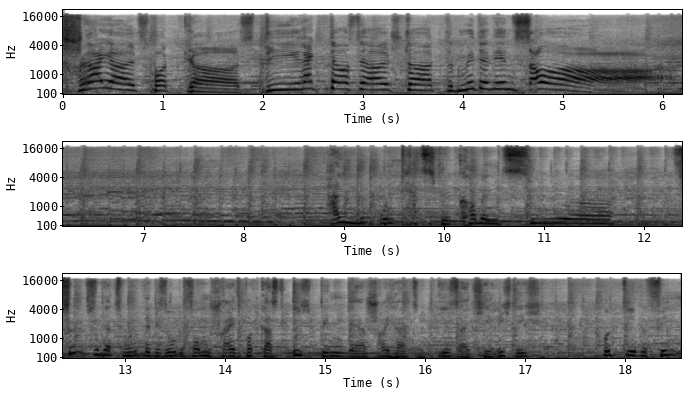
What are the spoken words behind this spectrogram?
Schreihals Podcast. Direkt aus der Altstadt mitten ins Ohr. Hallo und herzlich willkommen zur 502. Episode vom Scheiß Podcast. Ich bin der Scheuhals und ihr seid hier richtig. Und wir befinden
